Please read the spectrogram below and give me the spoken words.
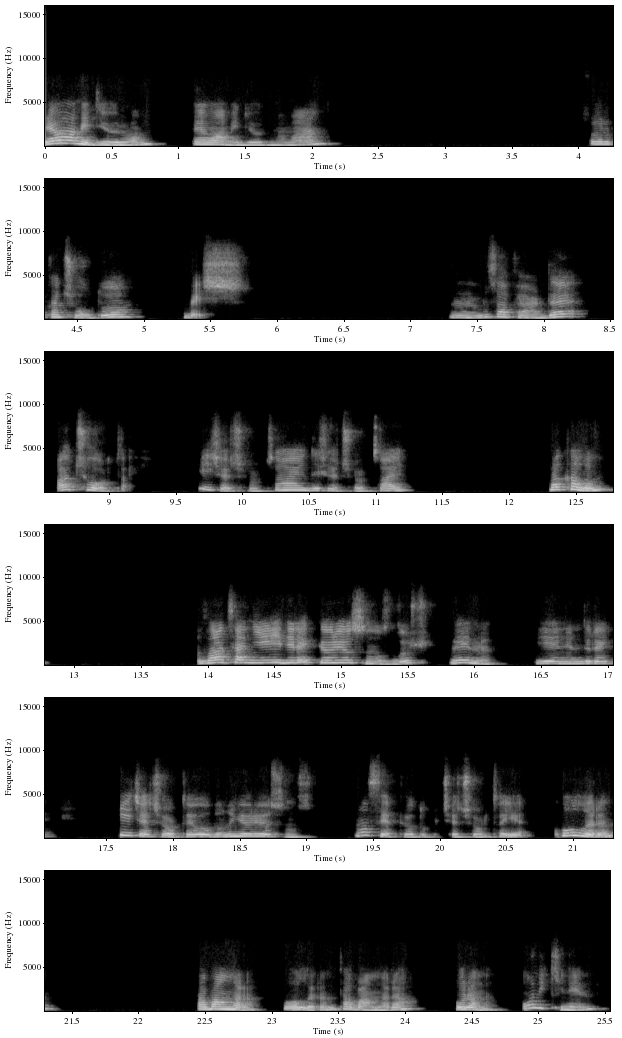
Devam ediyorum. Devam ediyorum hemen. Soru kaç oldu? 5. Hmm, bu sefer de açıortay. İç açıortay, dış açıortay. Bakalım. Zaten y'yi direkt görüyorsunuzdur. Değil mi? Y'nin direkt iç açıortay olduğunu görüyorsunuz. Nasıl yapıyorduk iç açıortayı? Kolların tabanlara, kolların tabanlara oranı. 12'nin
